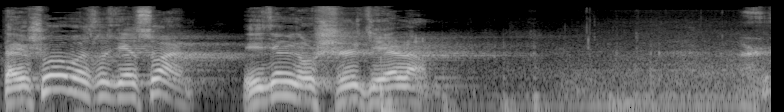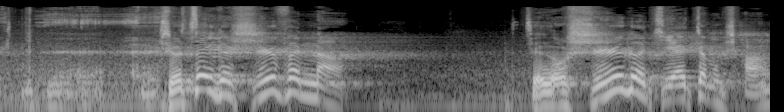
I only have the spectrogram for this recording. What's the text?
在娑婆世界算已经有十劫了。说这个时分呢？就有十个劫这么长，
